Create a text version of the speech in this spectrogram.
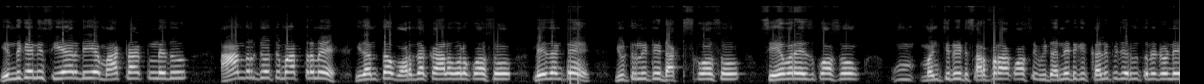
ఎందుకని సిఆర్డీఏ మాట్లాడట్లేదు? ఆంధ్రజ్యోతి మాత్రమే ఇదంతా వరద కాలువల కోసం లేదంటే యూటిలిటీ డక్ట్స్ కోసం సేవరేజ్ కోసం మంచినీటి సరఫరా కోసం వీటన్నిటికీ కలిపి జరుగుతున్నటువంటి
